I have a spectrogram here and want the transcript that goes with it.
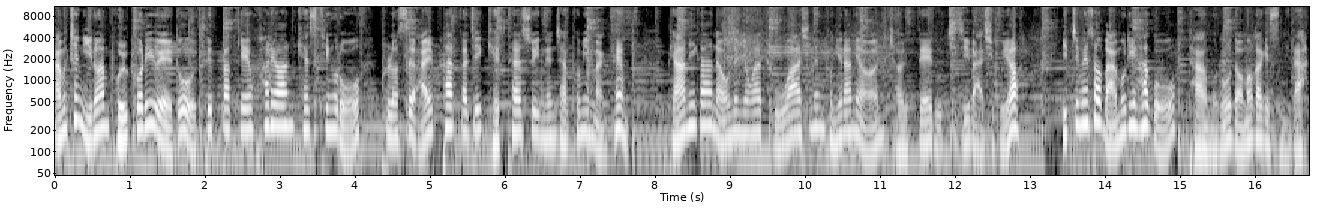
아무튼 이러한 볼거리 외에도 뜻밖의 화려한 캐스팅으로 플러스 알파까지 게트할 수 있는 작품인 만큼 뺨이가 나오는 영화 좋아하시는 분이라면 절대 놓치지 마시고요. 이쯤에서 마무리하고 다음으로 넘어가겠습니다.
